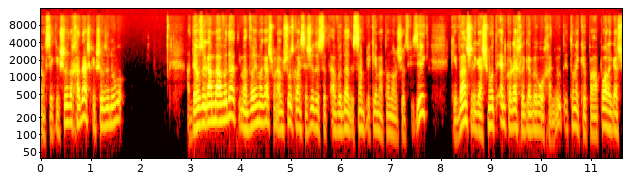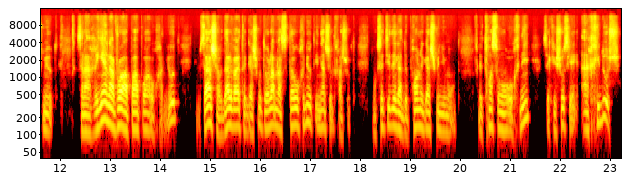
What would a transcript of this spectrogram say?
Donc c'est quelque chose de chadash, quelque chose de nouveau. La même chose quand il s'agit de cette avodat, de s'impliquer maintenant dans les choses physiques, étant donné que par rapport à la gashmiut, ça n'a rien à voir par rapport à Ruchaniut, donc cette idée-là de prendre le gashmi du monde, le transformer en Ruchni, c'est quelque chose qui est un chidouche,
